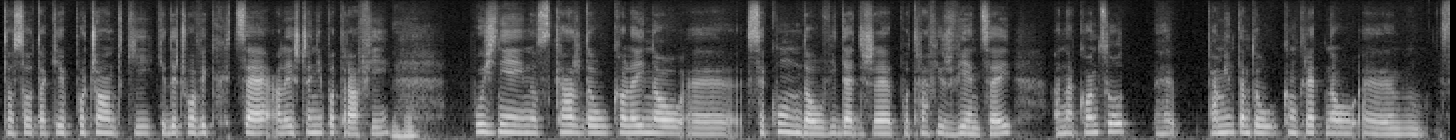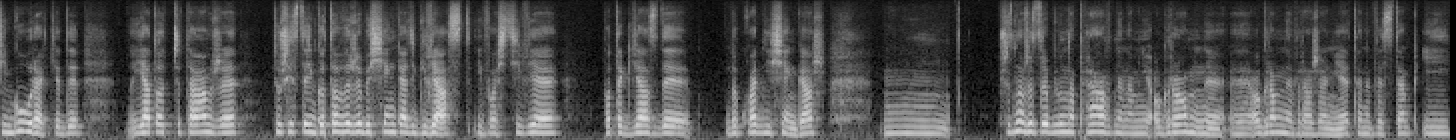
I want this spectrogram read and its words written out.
to są takie początki, kiedy człowiek chce, ale jeszcze nie potrafi. Później no, z każdą kolejną e, sekundą widać, że potrafisz więcej, a na końcu pamiętam tą konkretną figurę, kiedy ja to odczytałam, że ty już jesteś gotowy, żeby sięgać gwiazd i właściwie po te gwiazdy dokładnie sięgasz. Mm, przyznam, że zrobił naprawdę na mnie ogromny, e, ogromne wrażenie ten występ i,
